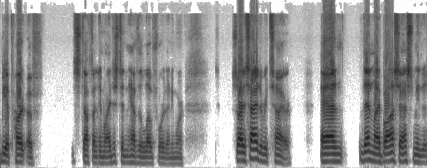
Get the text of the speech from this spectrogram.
be a part of stuff anymore. I just didn't have the love for it anymore. So I decided to retire, and then my boss asked me to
